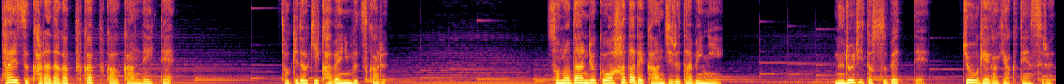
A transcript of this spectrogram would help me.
絶えず体がぷかぷか浮かんでいて時々壁にぶつかる。その弾力を肌で感じるたびにぬるりと滑って上下が逆転する。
